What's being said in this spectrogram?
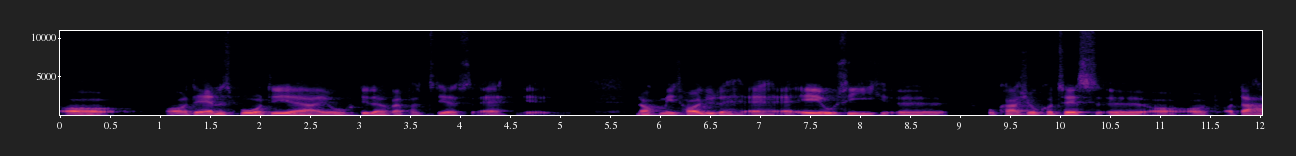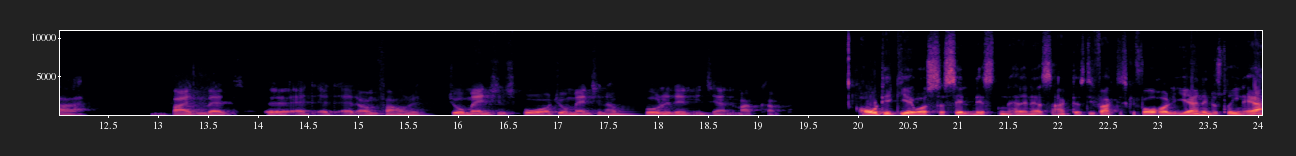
og, og det andet spor, det er jo det, der repræsenteres af øh, nok mest højlytte af, af AOC, øh, Ocasio-Cortez, øh, og, og, og der har Biden valgt øh, at, at, at omfavne Joe Manchins spor, og Joe Manchin har vundet den interne magtkamp. Og det giver jo også sig selv næsten, havde jeg nær sagt, altså de faktiske forhold i jernindustrien er,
